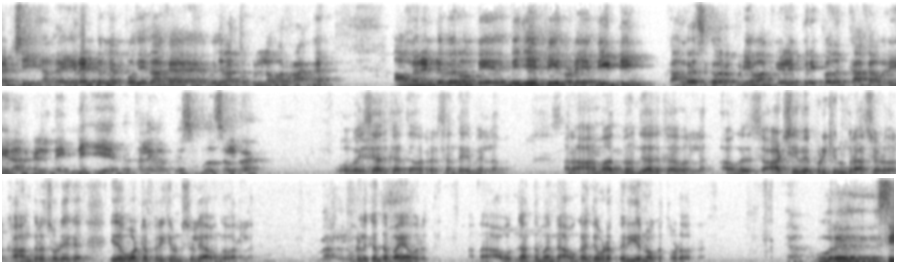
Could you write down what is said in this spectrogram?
கட்சி அந்த இரண்டுமே புதிதாக குஜராத்துக்குள்ள வர்றாங்க. அவங்க ரெண்டு பேரும் பிஜேபியினுடைய பி டீம் காங்கிரஸுக்கு வரக்கூடிய வாக்குகளை பிரிப்பதற்காக வருகிறார்கள்னு இன்னைக்கு அந்த தலைவர் பேசும்போது சொல்றாரு. ஓவைசி அதுக்காக தான் வர்றாரு சந்தேகமே இல்லாம. ஆனா ஆம் ஆத்மி வந்து அதுக்காக வரல. அவங்க ஆட்சியவே பிடிக்கணுங்கிற ஆசையோட வர காங்கிரஸோடைய இதை ஓட்ட பிரிக்கணும்னு சொல்லி அவங்க வரல. இவங்களுக்கு அந்த பயம் வருது. ஆனா அவங்க அந்த மாதிரி அவங்க இதை விட பெரிய நோக்கத்தோட வர்றாங்க. ஒரு சி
